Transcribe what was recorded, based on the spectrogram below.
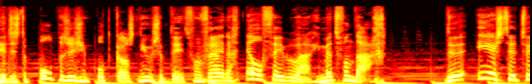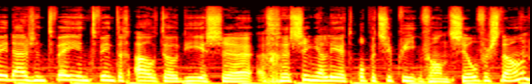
Dit is de Pole Position Podcast nieuwsupdate van vrijdag 11 februari met vandaag. De eerste 2022 auto die is uh, gesignaleerd op het circuit van Silverstone.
